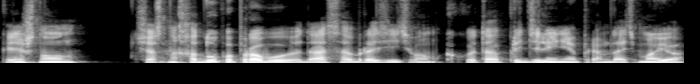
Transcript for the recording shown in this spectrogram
Конечно, он сейчас на ходу попробую, да, сообразить вам какое-то определение прям дать мое.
